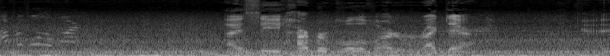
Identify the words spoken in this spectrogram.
Harbor Boulevard. I see Harbor Boulevard right there. Okay.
